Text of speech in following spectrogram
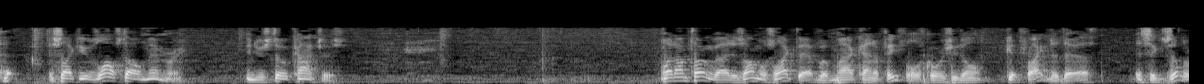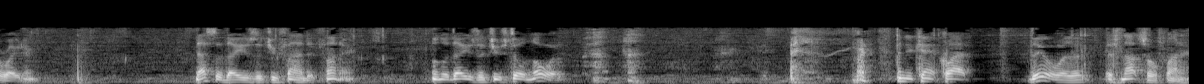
uh, it's like you've lost all memory and you're still conscious. What I'm talking about is almost like that, but my kind of people, of course, you don't get frightened to death. It's exhilarating. That's the days that you find it funny. On the days that you still know it, and you can't quite deal with it, it's not so funny.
